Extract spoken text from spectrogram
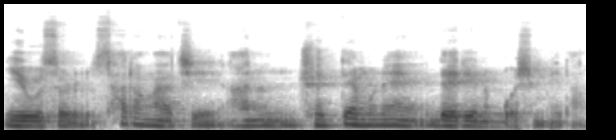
이웃을 사랑하지 않은 죄 때문에 내리는 것입니다.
